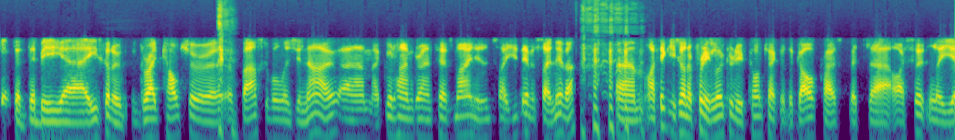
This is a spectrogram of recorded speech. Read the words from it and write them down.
think that there'd be uh, he's got a great culture uh, of basketball, as you know, um, a good homegrown Tasmanian. So you'd never say never. Um, I think he's on a pretty lucrative contract at the Gold Coast, but uh, I certainly.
